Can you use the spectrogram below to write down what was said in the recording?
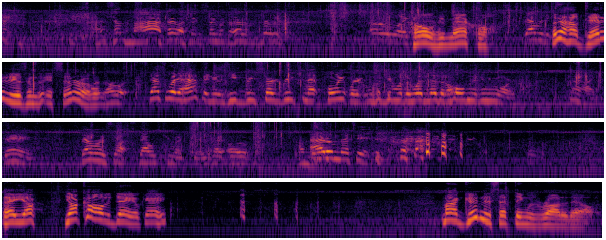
high too. I couldn't see what the hell it was doing. Oh my god. Holy mackerel. That was Look at how dead it is in the center of it. Know it. that's what happened is he re- started reaching that point where it wasn't well, there wasn't nothing holding it anymore. God dang. That was like that was too much, James. I, oh. Adam, that's it. Hey, y'all, y'all call today, okay? My goodness, that thing was rotted out.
